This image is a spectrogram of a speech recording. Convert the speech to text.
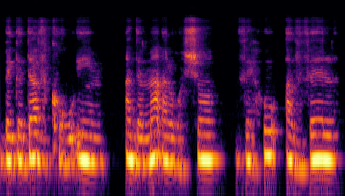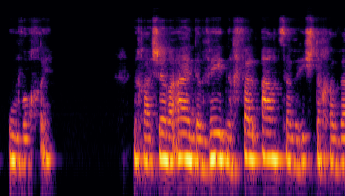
בגדיו קרועים, אדמה על ראשו, והוא אבל ובוכה. וכאשר ראה את דוד, נפל ארצה והשתחווה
